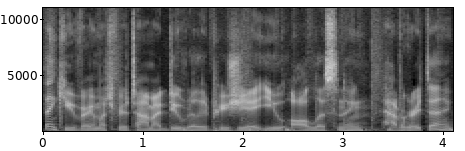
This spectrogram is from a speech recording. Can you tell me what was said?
thank you very much for your time. I do really appreciate you all listening. Have a great day.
